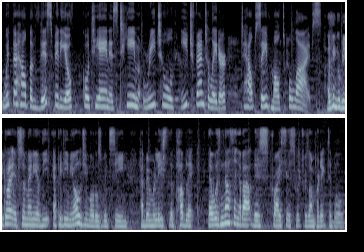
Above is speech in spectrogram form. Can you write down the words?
With the help of this video, Gautier and his team retooled each ventilator to help save multiple lives. I think it would be great if so many of the epidemiology models we'd seen had been released to the public. There was nothing about this crisis which was unpredictable.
